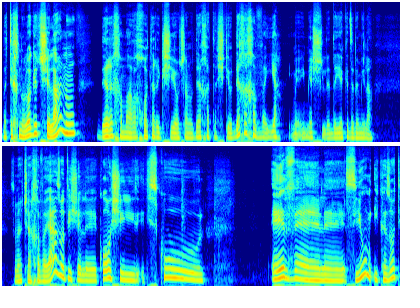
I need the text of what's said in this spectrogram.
בטכנולוגיות שלנו, דרך המערכות הרגשיות שלנו, דרך התשתיות, דרך החוויה, אם, אם יש לדייק את זה במילה. זאת אומרת שהחוויה הזאת היא של אה, קושי, תסכול, אבל, אה, סיום, היא כזאת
